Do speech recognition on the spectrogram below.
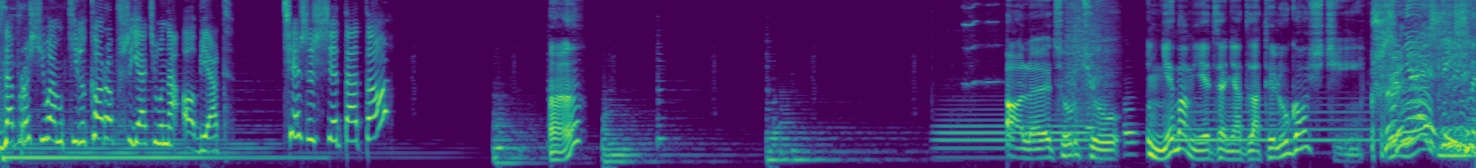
Zaprosiłam kilkoro przyjaciół na obiad. Cieszysz się, tato? Ale, córciu, nie mam jedzenia dla tylu gości. Przynieśliśmy!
